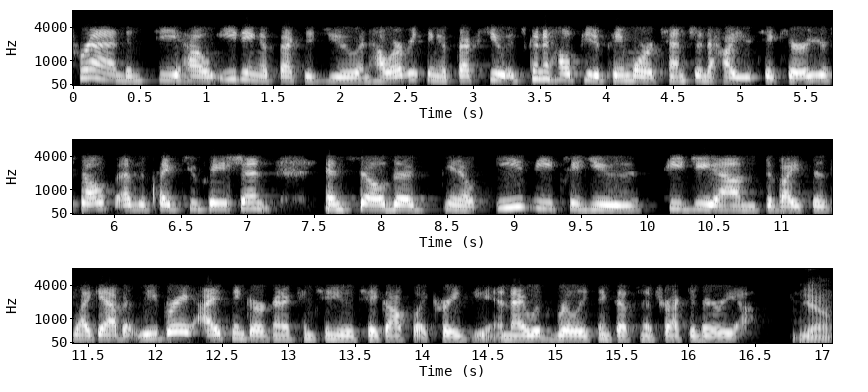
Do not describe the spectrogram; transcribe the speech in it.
trend and see how eating affected you and how everything affects you, it's going to help you to pay more attention to how you take care of yourself as a type 2 patient. And so the, you know, easy to use CGM devices like Abbott Libre, I think are going to continue to take off like crazy. And I would really think that's an attractive area. Yeah.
